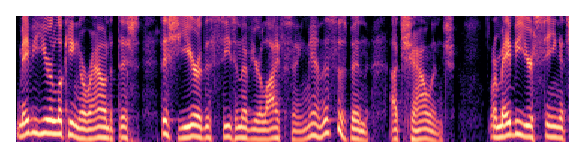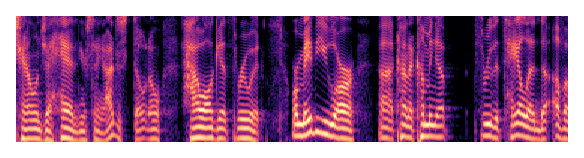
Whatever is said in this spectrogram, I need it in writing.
Maybe you're looking around at this this year, this season of your life saying, "Man, this has been a challenge." Or maybe you're seeing a challenge ahead and you're saying, I just don't know how I'll get through it. Or maybe you are uh, kind of coming up through the tail end of a,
